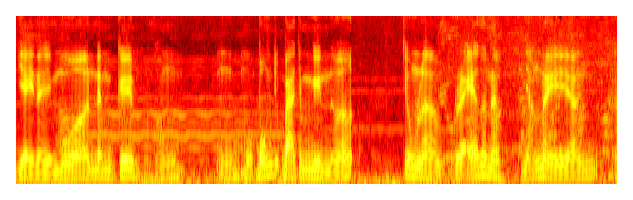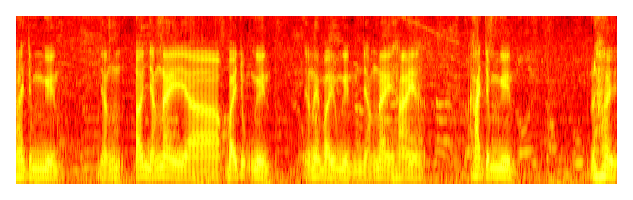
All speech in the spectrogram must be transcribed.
Giày này mua 5 kim khoảng 4 300 nghìn nữa. Chung là rẻ thôi nè. Nhẫn này ờ, uh, 200 nghìn. Nhẫn ở uh, nhẫn này uh, 70 nghìn. Nhẫn này 70 nghìn nhẫn này 2 200 nghìn. Rồi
